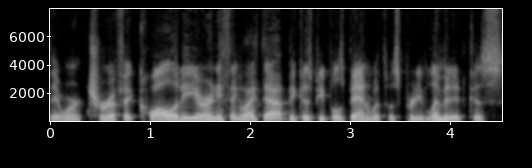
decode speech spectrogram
they weren't terrific quality or anything like that because people's bandwidth was pretty limited because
